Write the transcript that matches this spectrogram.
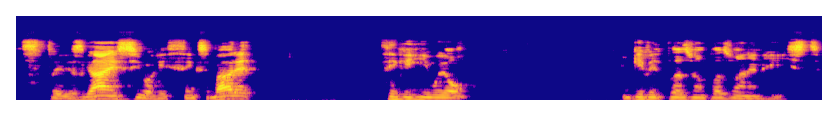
let's play this guy, see what he thinks about it thinking he will give it plus one plus one and haste.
